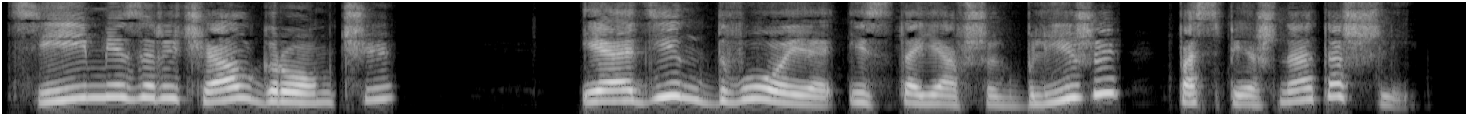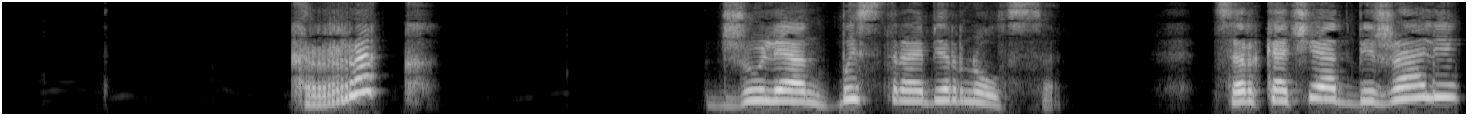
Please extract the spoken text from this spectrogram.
Тимми зарычал громче, и один-двое из стоявших ближе поспешно отошли. Крак! Джулиан быстро обернулся. Циркачи отбежали,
